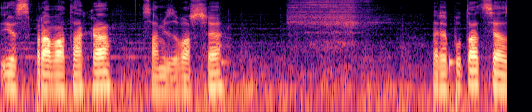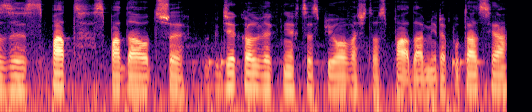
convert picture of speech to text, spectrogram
jest sprawa taka, sami zobaczcie. Reputacja z spad spada o 3. Gdziekolwiek nie chcę spiłować, to spada mi reputacja.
